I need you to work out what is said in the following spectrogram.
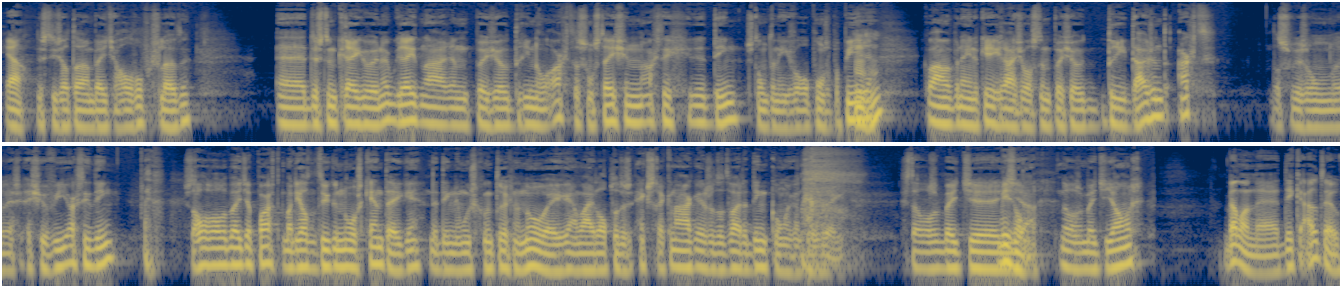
ja. Dus die zat daar een beetje half opgesloten. Eh, dus toen kregen we een upgrade naar een Peugeot 308. Dat is zo'n station-achtig ding. Stond in ieder geval op onze papieren. Mhm. Kwamen we beneden op keergarage was het een Peugeot 3008. Dat is weer zo'n SUV-achtig ding. Dat was al een beetje apart. Maar die had natuurlijk een Noors kenteken. Dat ding dat moest gewoon terug naar Noorwegen. En wij lapten dus extra knaken, zodat wij dat ding konden gaan terugbrengen. dus dat was een beetje... Bijzonder. Ja, dat was een beetje jammer. Wel een eh, dikke auto.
